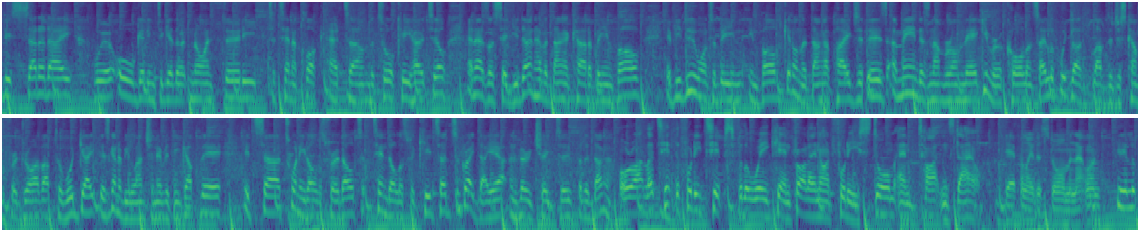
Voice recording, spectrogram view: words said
this Saturday. We're all getting together at 9.30 to 10 o'clock at um, the Torquay Hotel. And as I said, you don't have a Dunga car to be involved. If you do want to be in, involved, get on the Dunga page. There's Amanda's number on there. Give her a call and say, look, we'd love, love to just come for a drive up to Woodgate. There's going to be lunch and everything up there. It's uh, $20 for adults, $10 for kids. So it's a great day out and very cheap too for the Dunga. All right, let's hit the footy tips for the weekend. Friday night footy, Storm and Titansdale. Definitely the Storm in that one. Yeah, look,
